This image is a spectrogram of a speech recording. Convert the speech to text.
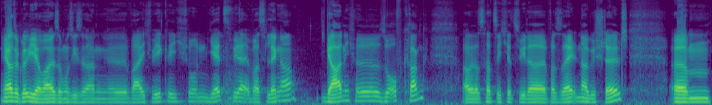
Ja, also glücklicherweise muss ich sagen, äh, war ich wirklich schon jetzt wieder etwas länger, gar nicht äh, so oft krank. Aber das hat sich jetzt wieder etwas seltener gestellt. Ähm,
